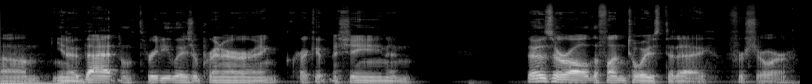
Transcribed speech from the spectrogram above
um, you know that 3D laser printer and Cricut machine and those are all the fun toys today, for sure.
